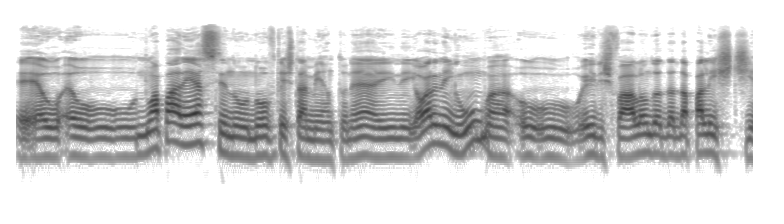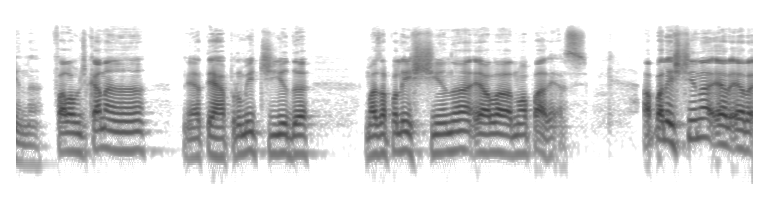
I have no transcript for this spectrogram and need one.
é, é, o, não aparece no Novo Testamento, né? Em hora nenhuma o, eles falam da, da, Palestina. Falam de Canaã, né, a terra prometida, mas a Palestina ela não aparece. A Palestina era, era,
